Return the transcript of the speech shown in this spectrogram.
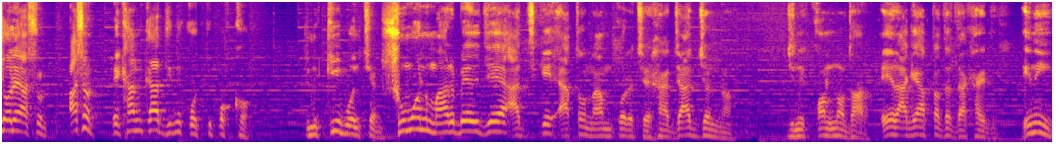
চলে আসুন। আসুন, এখানকার যিনি কর্তৃপক্ষ, তিনি কি বলছেন? সুমন মার্বেল যে আজকে এত নাম করেছে হ্যাঁ যার জন্য। যিনি কর্ণধার এর আগে আপনাদের দেখায়নি। ইনি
